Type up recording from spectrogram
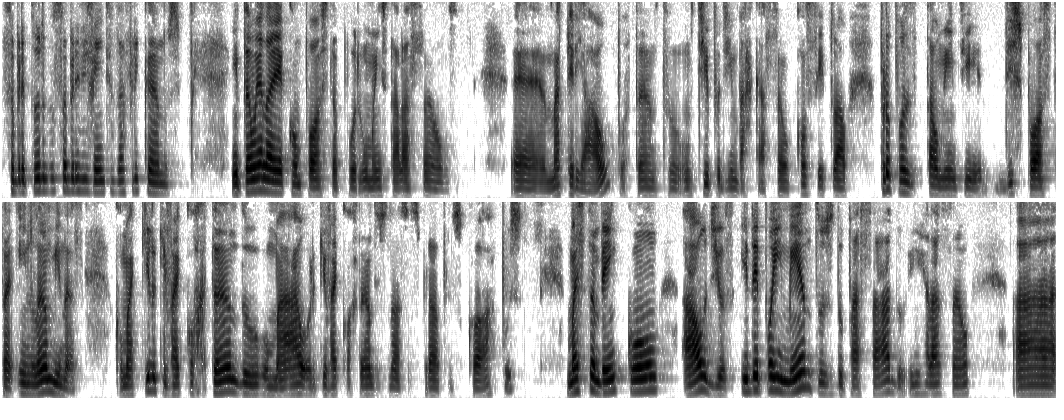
sobretudo dos sobreviventes africanos. Então, ela é composta por uma instalação é, material, portanto, um tipo de embarcação conceitual propositalmente disposta em lâminas, como aquilo que vai cortando o mar, ou que vai cortando os nossos próprios corpos mas também com áudios e depoimentos do passado em relação a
